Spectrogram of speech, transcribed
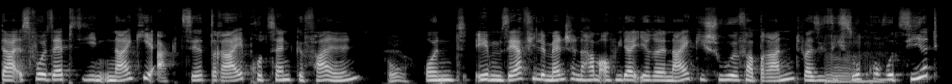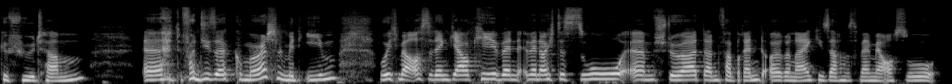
da ist wohl selbst die Nike-Aktie drei Prozent gefallen. Oh. Und eben sehr viele Menschen haben auch wieder ihre Nike-Schuhe verbrannt, weil sie sich so ah. provoziert gefühlt haben äh, von dieser Commercial mit ihm, wo ich mir auch so denke, ja, okay, wenn, wenn euch das so ähm, stört, dann verbrennt eure Nike-Sachen. Das wäre mir auch so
